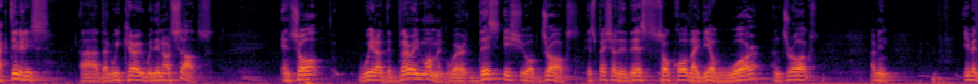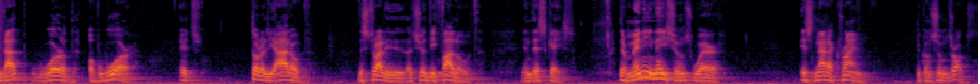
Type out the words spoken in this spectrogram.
activities uh, that we carry within ourselves. And so we're at the very moment where this issue of drugs, especially this so called idea of war and drugs, I mean, even that word of war, it's totally out of the strategy that should be followed in this case. There are many nations where it's not a crime to consume drugs,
